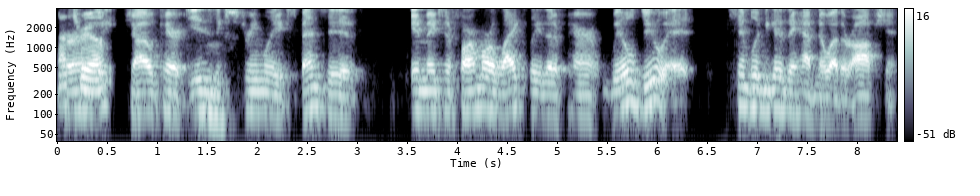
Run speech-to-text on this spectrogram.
That's currently childcare is hmm. extremely expensive, it makes it far more likely that a parent will do it simply because they have no other option.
